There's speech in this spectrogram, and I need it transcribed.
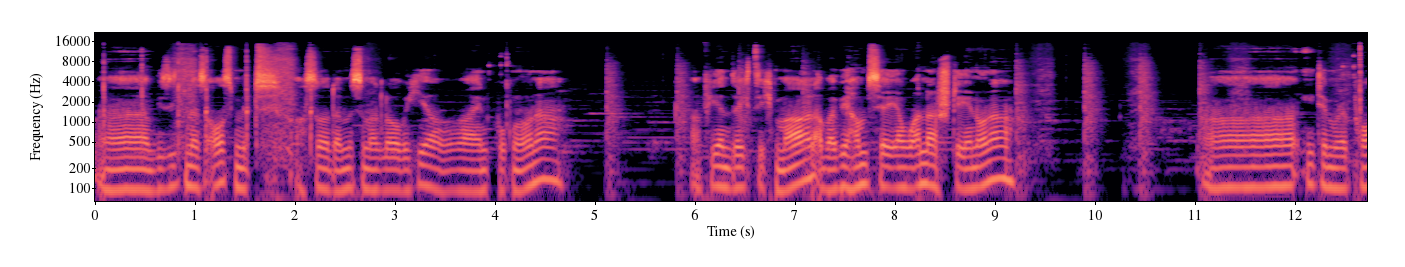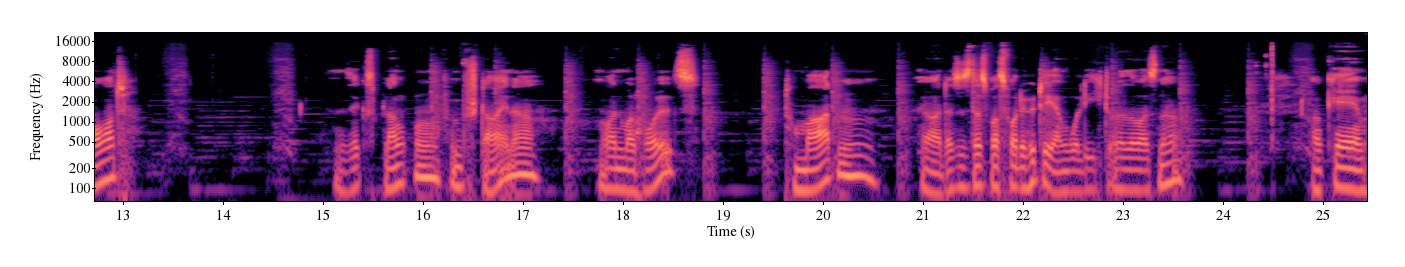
Äh, wie sieht denn das aus mit... Achso, da müssen wir, glaube ich, hier reingucken, oder? 64 Mal, aber wir haben es ja irgendwo anders stehen, oder? Äh, Item Report. Sechs Planken, fünf Steine, neunmal Holz, Tomaten. Ja, das ist das, was vor der Hütte irgendwo liegt oder sowas, ne? Okay.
